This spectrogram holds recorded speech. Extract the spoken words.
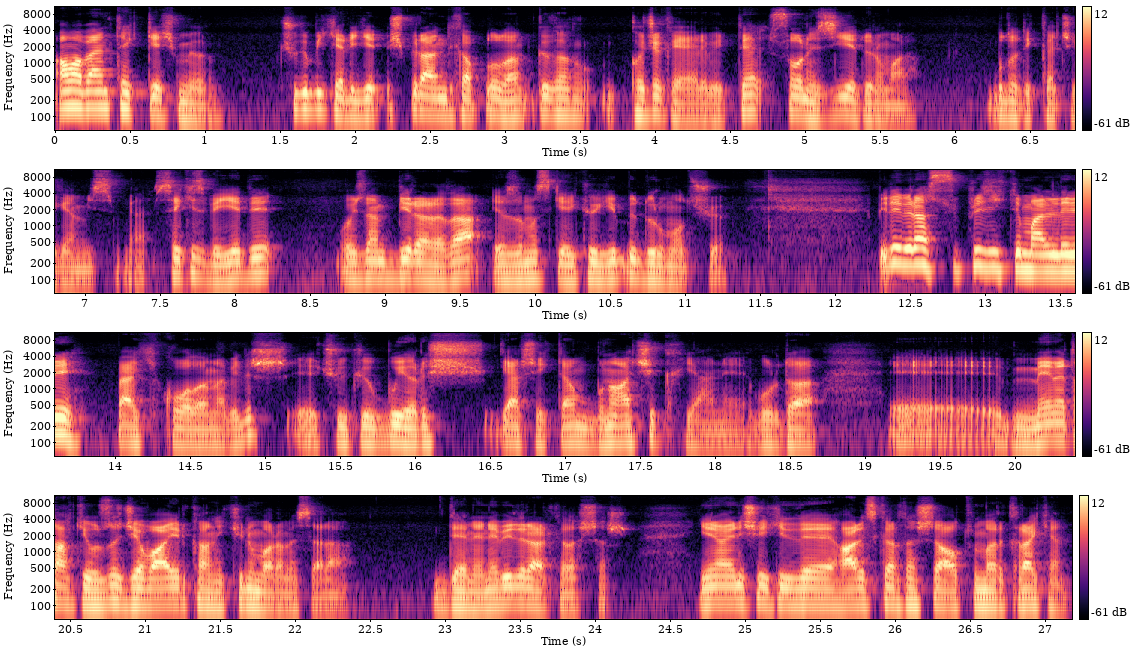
Ama ben tek geçmiyorum. Çünkü bir kere 71 handikaplı olan Gökhan Kocakaya ile birlikte son izi 7 numara. Bu da dikkat çeken bir isim. Yani 8 ve 7 o yüzden bir arada yazılması gerekiyor gibi bir durum oluşuyor. Bir de biraz sürpriz ihtimalleri belki kovalanabilir. E, çünkü bu yarış gerçekten buna açık. Yani burada e, Mehmet Akyavuz'a Cevahir Kan 2 numara mesela denenebilir arkadaşlar. Yine aynı şekilde Halis Karataş'ta 6 numara Kraken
